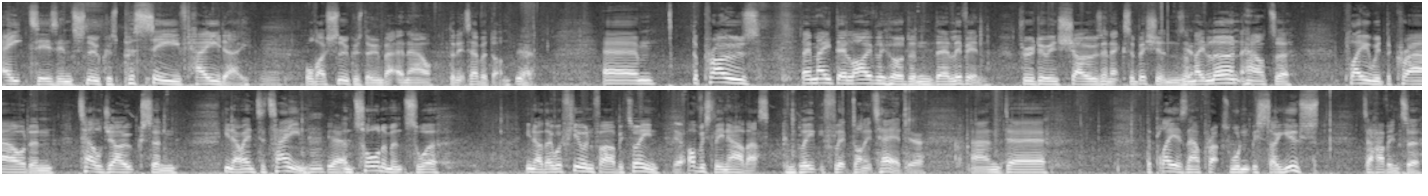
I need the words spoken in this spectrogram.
80s, in snooker's perceived heyday, although snooker's doing better now than it's ever done, Yeah. um, the pros they made their livelihood and their living through doing shows and exhibitions, and Yeah. they learned how to play with the crowd and tell jokes and you know entertain. Yeah. And tournaments were, you know, they were few and far between. Yeah. Obviously now that's completely flipped on its head, Yeah. and uh, the players now perhaps wouldn't be so used to having to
